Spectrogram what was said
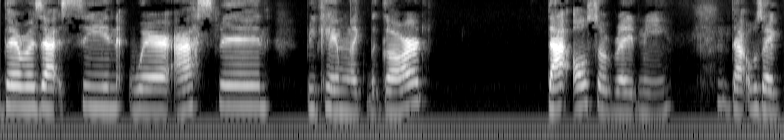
there was that scene where Aspen became like the guard. That also made me, that was like,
